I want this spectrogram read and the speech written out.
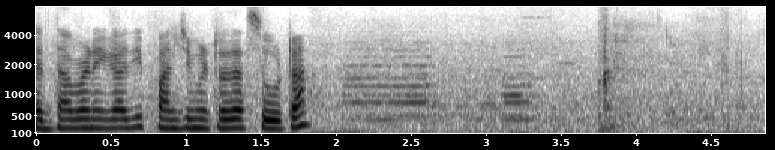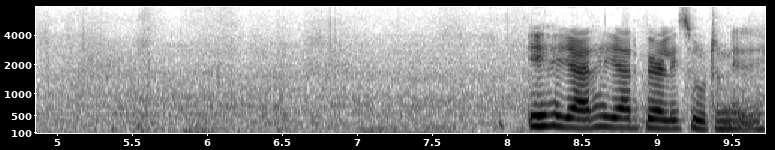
ਐਦਾਂ ਬਣੇਗਾ ਜੀ 5 ਮੀਟਰ ਦਾ ਸੂਟ ਆ। ਇਹ ਹਜ਼ਾਰ ਹਜ਼ਾਰ ਰੁਪਏ ਵਾਲੇ ਸੂਟ ਨੇ ਜੀ।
